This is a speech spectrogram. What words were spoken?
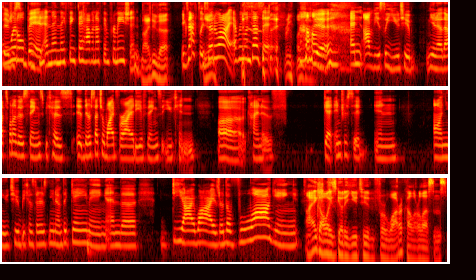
They're just- little bit and then they think they have enough information. I do that. Exactly. Yeah. So do I. Everyone does it. Everyone. does. Um, yeah. and obviously YouTube, you know, that's one of those things because it, there's such a wide variety of things that you can uh, kind of get interested in on YouTube because there's, you know, the gaming and the DIYs or the vlogging. I always go to YouTube for watercolor lessons.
